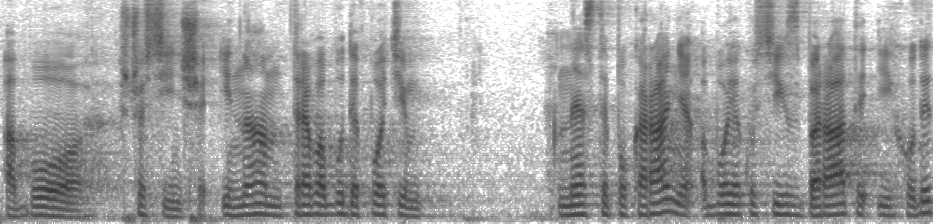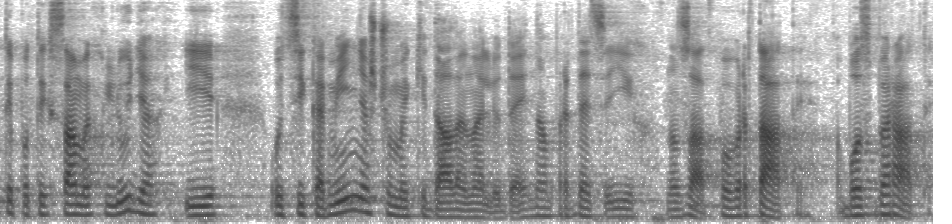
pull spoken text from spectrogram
або щось інше. І нам треба буде потім нести покарання або якось їх збирати і ходити по тих самих людях, і оці каміння, що ми кидали на людей, нам прийдеться їх назад повертати або збирати.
